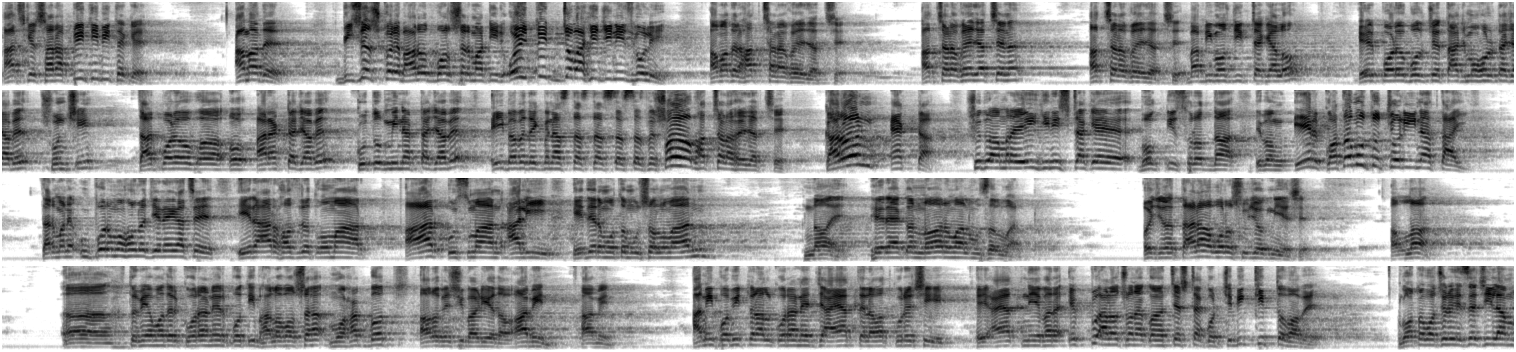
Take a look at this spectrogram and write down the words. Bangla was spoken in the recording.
আজকে সারা পৃথিবী থেকে আমাদের, বিশেষ করে ভারতবর্ষের মাটির ঐতিহ্যবাহী জিনিসগুলি আমাদের হাতছাড়া হয়ে যাচ্ছে। হাতছাড়া হয়ে যাচ্ছে না? হাতছাড়া হয়ে যাচ্ছে। বাবরি মসজিদটা গেল, এরপরেও বলছে তাজমহলটা যাবে, শুনছি। তারপরেও আর একটা যাবে, কুতুব মিনারটা যাবে। এইভাবে দেখবেন আস্তে আস্তে আস্তে আস্তে আস্তে, সব হাতছাড়া হয়ে যাচ্ছে। কারণ একটা শুধু আমরা এই জিনিসটাকে ভক্তি, শ্রদ্ধা এবং এর কথা মতো চলি না তাই। তার মানে উপর মহলও জেনে গেছে, এরা আর হজরত ওমার, আর উসমান আলী এদের মতো মুসলমান নয়। এরা এখন নর্মাল মুসলমান। ওই জন্য তারাও বড় সুযোগ নিয়েছে। আল্লাহ তুমি আমাদের কোরআনের প্রতি ভালোবাসা, মোহাব্বত আরও বেশি বাড়িয়ে দাও। আমিন আমিন। আমি পবিত্র আল কোরআনের যে আয়াত তেলাওয়াত করেছি, এই আয়াত নিয়ে এবার একটু আলোচনা করার চেষ্টা করছি বিক্ষিপ্তভাবে। গত বছরে এসেছিলাম,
